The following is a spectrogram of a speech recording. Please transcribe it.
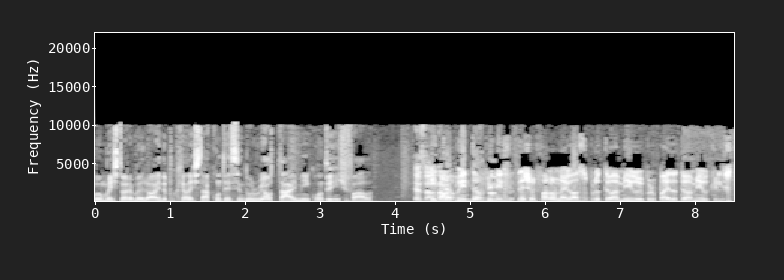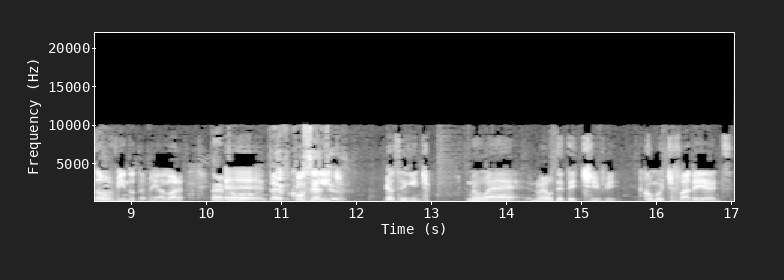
foi uma história melhor ainda, porque ela está acontecendo real time enquanto a gente fala. Exato. Então, então, Vinícius, deixa eu falar um negócio pro teu amigo e pro pai do teu amigo que ele está ouvindo também agora. É, É. Deve, com é o certeza. seguinte, é o seguinte, não é, não é o detetive, como eu te falei antes.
